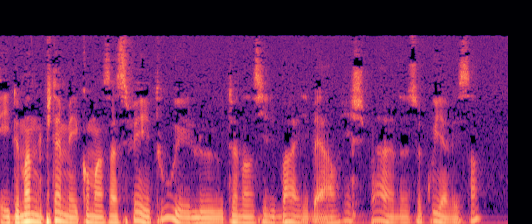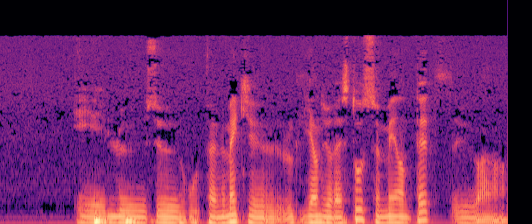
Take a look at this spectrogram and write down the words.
et il demande mais putain mais comment ça se fait et tout. Et le tenancier du bar il dit ben en vrai je sais pas. D'un seul coup il y avait ça. Et le, ce, enfin le mec, euh, le client du resto se met en tête euh, à,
